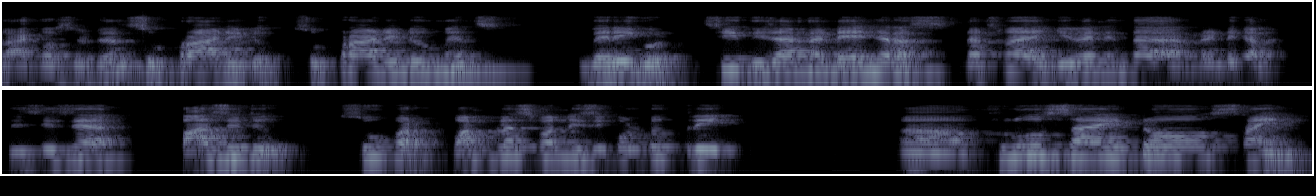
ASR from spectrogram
glycoside and supraadditive. Supraadditive means very good. See, these are the dangerous. That's why I given in the red color. This is a positive, super. 1 plus 1 is equal to 3. Uh, flucytosine.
